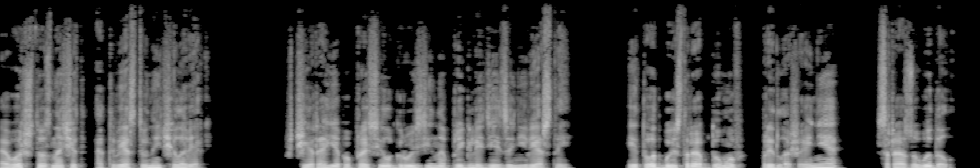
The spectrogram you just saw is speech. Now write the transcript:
Вот что значит ответственный человек. Вчера я попросил грузина приглядеть за невестой, и тот, быстро обдумав предложение, сразу выдал.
